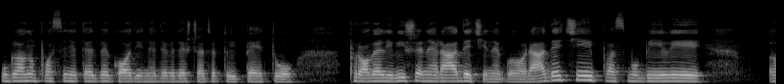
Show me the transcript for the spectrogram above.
uglavnom poslednje te dve godine, 94. i 5. proveli više ne radeći nego radeći, pa smo bili uh,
